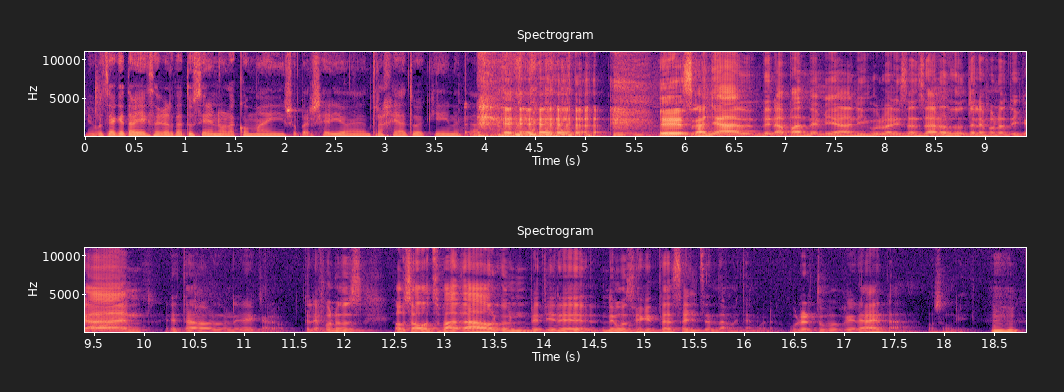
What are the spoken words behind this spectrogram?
Negoziak eta horiek zegertatu ziren, olako mai super serio trajeatuekin, eta... Ez, gaina dena pandemia inguruan izan zen, orduan telefonotikan, eta orduan ere, karo, telefonoz gauza hotz bat da, orduan beti ere negoziak eta zailtzen da, baina, bueno, ulertu gera eta oso ongi. Mm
